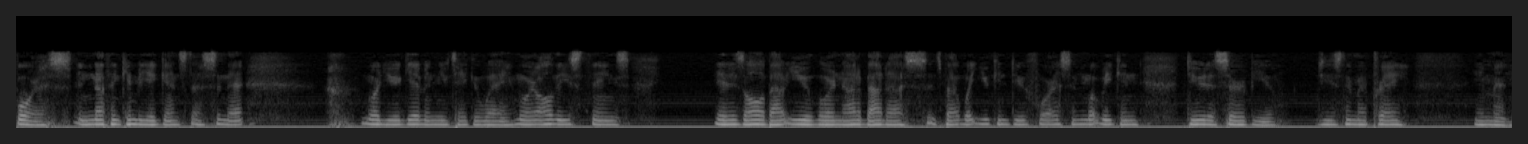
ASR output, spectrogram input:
for us, and nothing can be against us, and that, Lord, you give and you take away. Lord, all these things, it is all about you, Lord, not about us. It's about what you can do for us and what we can do to serve you. In Jesus' name I pray. Amen.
